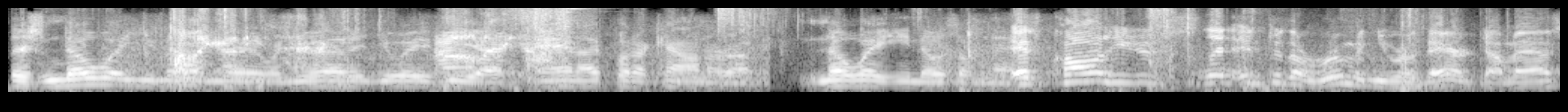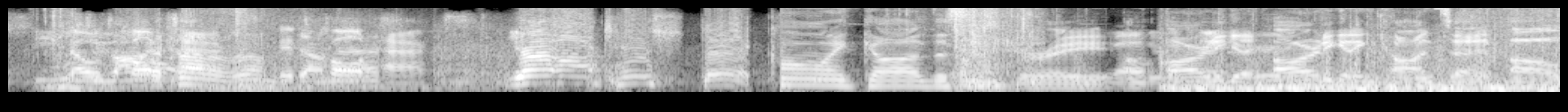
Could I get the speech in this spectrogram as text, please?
There's no way you know Oh I'm God, there when you had a UAV Oh up and I put a counter up. No way he knows I'm there. It's called he just slid into the room and you were there, dumbass. He No, was it's on called That's it. not a room, It's dumbass. called hacks. You're autistic. Oh my god, this is great. I'm already that's getting, already getting content. Oh,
